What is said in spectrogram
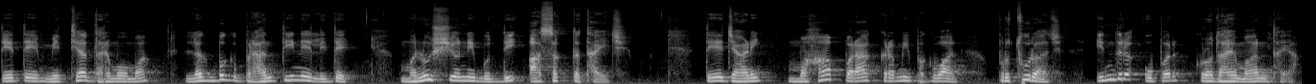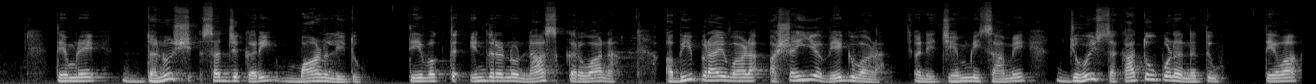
તે તે મિથ્યા ધર્મોમાં લગભગ ભ્રાંતિને લીધે મનુષ્યોની બુદ્ધિ આસક્ત થાય છે. તે જાણી મહાપરાક્રમી ભગવાન પૃથુરાજ ઇન્દ્ર ઉપર ક્રોધાયમાન થયા. તેમણે ધનુષ્ય સજ્જ કરી બાણ લીધું. તે વખતે ઇન્દ્રનો નાશ કરવાના અભિપ્રાયવાળા, અસહ્ય વેગવાળા અને જેમની સામે જોઈ શકાતું પણ નહોતું, તેવા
